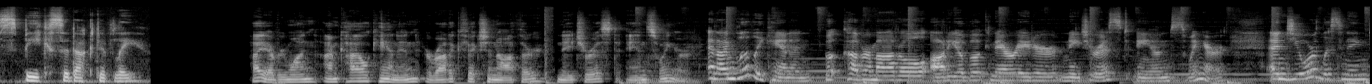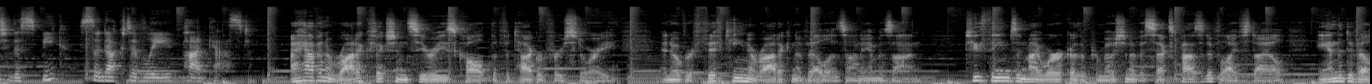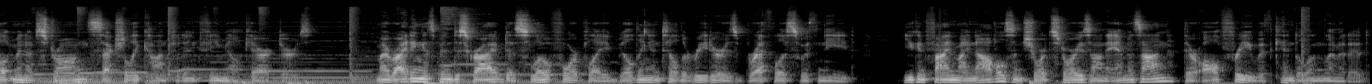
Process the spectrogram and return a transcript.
Speak seductively. Hi, everyone. I'm Kyle Cannon, erotic fiction author, naturist, and swinger. And I'm Lily Cannon, book cover model, audiobook narrator, naturist, and swinger. And you're listening to the Speak Seductively podcast. I have an erotic fiction series called The Photographer's Story and over 15 erotic novellas on Amazon. Two themes in my work are the promotion of a sex positive lifestyle and the development of strong, sexually confident female characters. My writing has been described as slow foreplay, building until the reader is breathless with need. You can find my novels and short stories on Amazon. They're all free with Kindle Unlimited.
